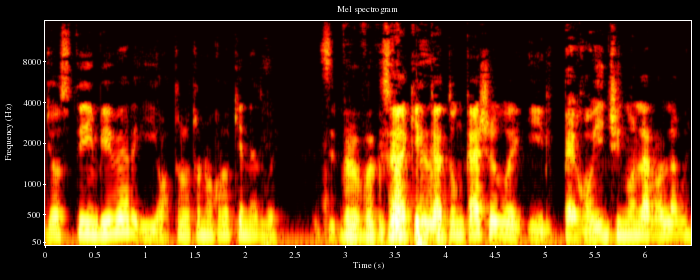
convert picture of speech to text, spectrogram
Justin Bieber y otro, otro no recuerdo quién es, güey. Sí, pero fue O sea, quien canta un cacho, güey. Y pegó bien chingón la rola, güey.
